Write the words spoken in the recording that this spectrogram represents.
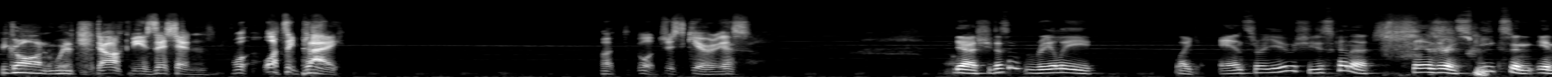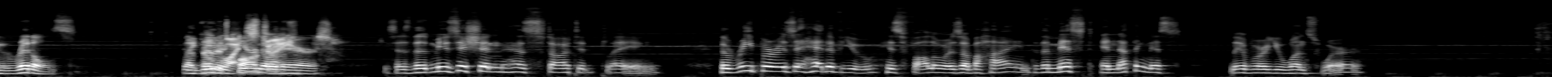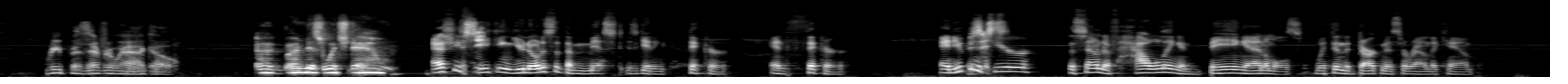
Be gone, witch. Dark musician. What, what's he play? What, what, just curious. Yeah, she doesn't really like answer you. She just kind of stands there and speaks in in riddles, like neither here nor there. She says, The musician has started playing. The Reaper is ahead of you, his followers are behind. The mist and nothingness live where you once were. Reapers everywhere I go. Uh, burn this witch down. As she's Is she- speaking, you notice that the mist is getting thicker and thicker. And you can this- hear the sound of howling and baying animals within the darkness around the camp.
